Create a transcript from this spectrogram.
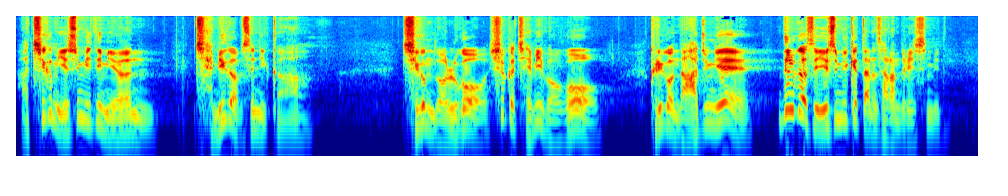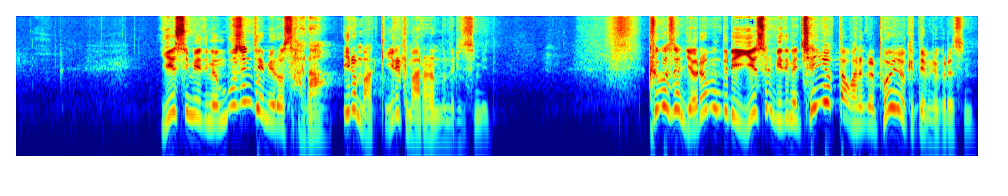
아, 지금 예수 믿으면 재미가 없으니까 지금 놀고 실컷 재미 보고 그리고 나중에 늙어서 예수 믿겠다는 사람들이 있습니다. 예수 믿으면 무슨 재미로 사나? 이런 말, 이렇게 말하는 분들이 있습니다. 그것은 여러분들이 예수를 믿으면 재미없다고 하는 걸 보여줬기 때문에 그렇습니다.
